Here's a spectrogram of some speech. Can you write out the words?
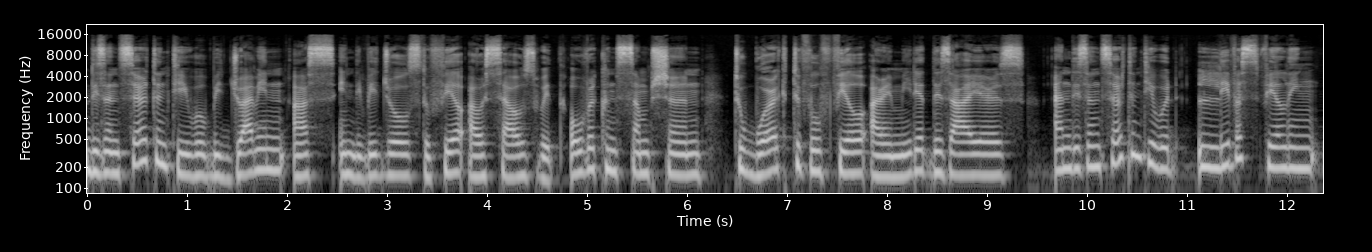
This uncertainty will be driving us individuals to fill ourselves with overconsumption, to work to fulfill our immediate desires. And this uncertainty would leave us feeling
